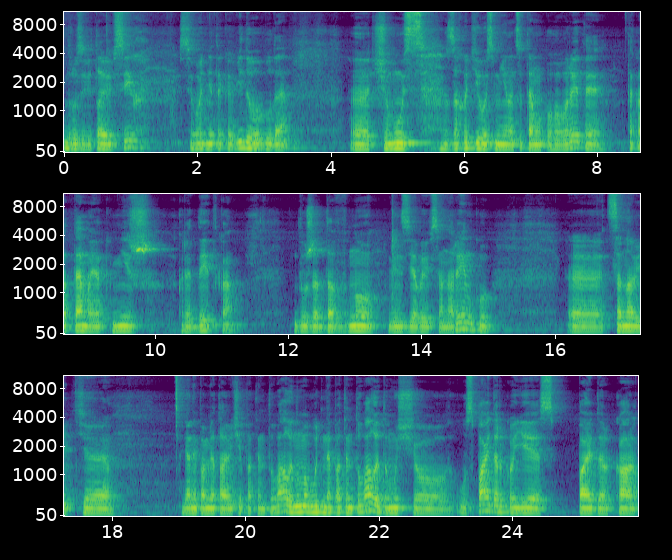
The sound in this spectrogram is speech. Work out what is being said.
Друзі, вітаю всіх. Сьогодні таке відео буде. Е, Чомусь захотілося мені на цю тему поговорити. Така тема, як ніж кредитка. Дуже давно він з'явився на ринку. Е, Це навіть е, я не пам'ятаю, чи патентували. Ну, мабуть, не патентували, тому що у Spyderco є Spider Card.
